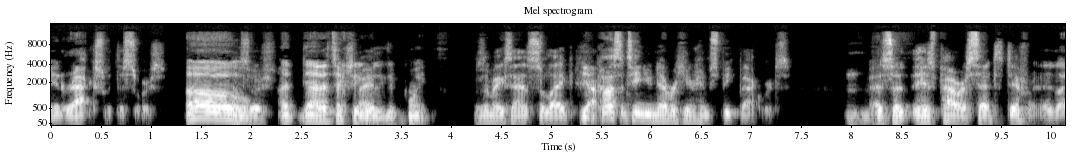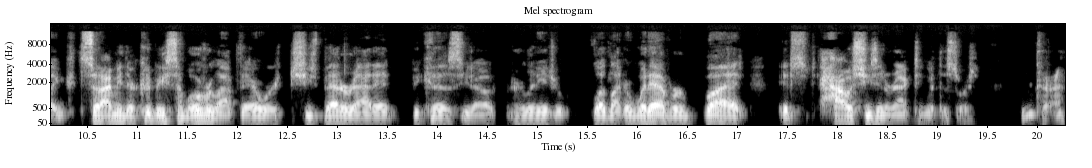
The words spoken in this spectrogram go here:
interacts with the source. Oh, So if- I, yeah, that's actually a really good point. Does that make sense? So, like Yeah. Constantine, you never hear him speak backwards. Mhm. And so his power set's different. And like, so I mean, there could be some overlap there where she's better at it because, you know, her lineage or bloodline or whatever, but it's how she's interacting with the source. Okay.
